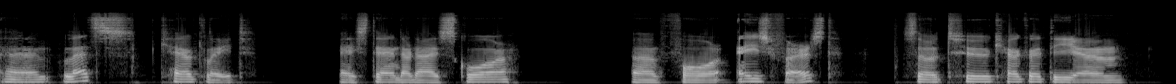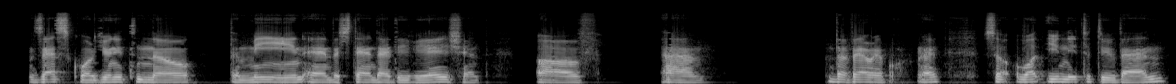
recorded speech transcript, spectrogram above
um, let's calculate a standardized score uh, for age first. So to calculate the um, z-score, you need to know the mean and the standard deviation of um, the variable, right? So what you need to do then,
